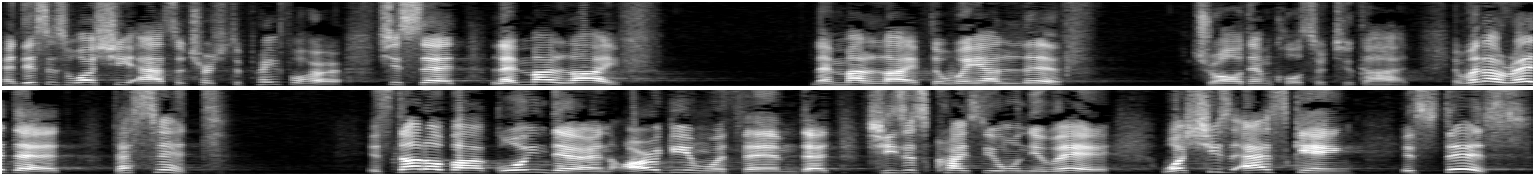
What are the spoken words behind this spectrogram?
and this is what she asked the church to pray for her. She said, Let my life, let my life, the way I live, draw them closer to God. And when I read that, that's it. It's not about going there and arguing with them that Jesus Christ is the only way. What she's asking is this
